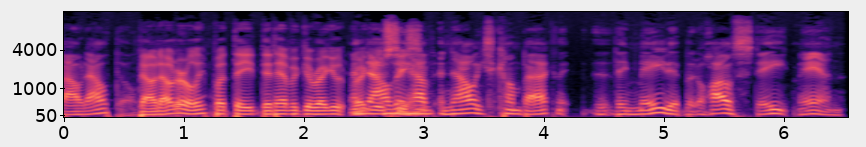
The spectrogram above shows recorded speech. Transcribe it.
bowed out though. Bowed out early, but they did have a good regular, and regular now they season. have and now he's come back they, they made it but ohio state man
